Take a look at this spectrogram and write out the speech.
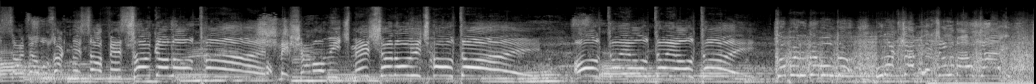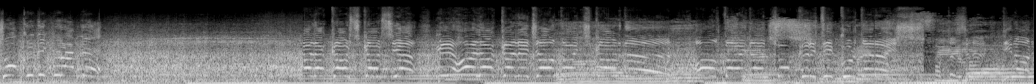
Sagal. Uzak mesafe. Sagal Altay. Meşanoviç. Meşanoviç Altay. Altay Altay Altay. Top önünde buldu. Burak'tan bir çalım Altay. Çok kritik bir hamle. Hala karşı karşıya. Mihala kaleci Altay çıkardı. Altay'dan çok kritik kurtarış. Ortasını Dinar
